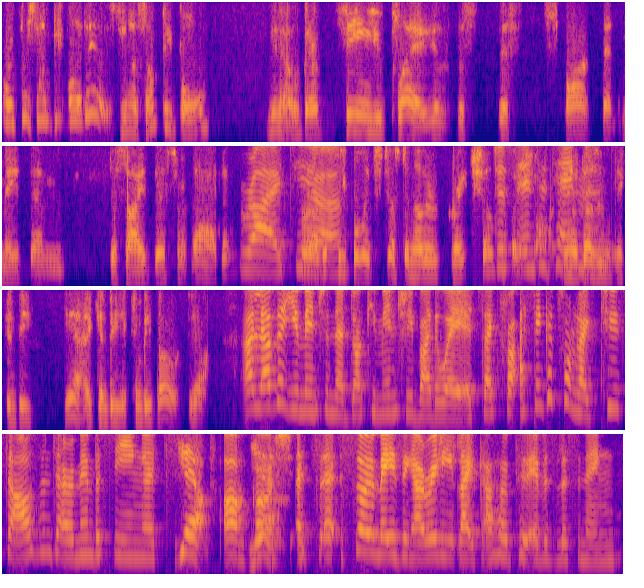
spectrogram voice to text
And for some people, it is. You know, some people, you know, they're seeing you play is this this spark that made them decide this or that. And Right, for other yeah. people, it's just another great show. Just saw. You know, it doesn't. It can be. Yeah, it can be. It can be both. Yeah. I love that you mentioned that documentary, by the way. It's like, I think it's from like 2000. I remember seeing it. Yeah. Oh, Yeah. gosh. It's uh, so amazing. I really like, I hope whoever's listening,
